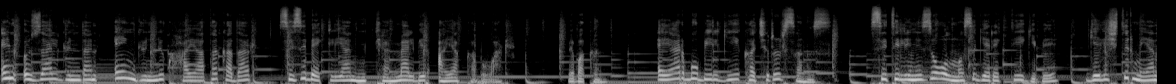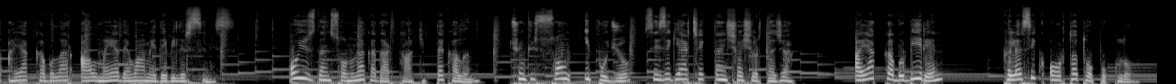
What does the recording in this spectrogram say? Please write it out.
En özel günden en günlük hayata kadar sizi bekleyen mükemmel bir ayakkabı var. Ve bakın, eğer bu bilgiyi kaçırırsanız, stilinizi olması gerektiği gibi geliştirmeyen ayakkabılar almaya devam edebilirsiniz. O yüzden sonuna kadar takipte kalın çünkü son ipucu sizi gerçekten şaşırtacak. Ayakkabı 1'in klasik orta topuklu.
